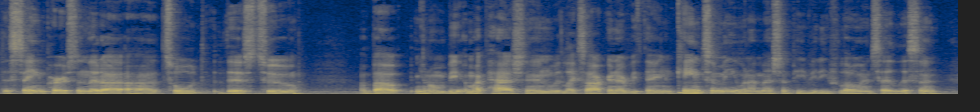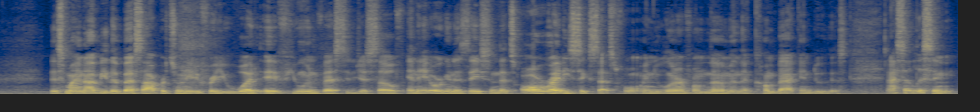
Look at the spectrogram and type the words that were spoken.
The same person that I uh, told this to about you know my passion with like soccer and everything mm-hmm. came to me when I mentioned PVD flow and said, "Listen, this might not be the best opportunity for you. What if you invested yourself in an organization that's already successful and you learn from them and then come back and do this? And I said, listen,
